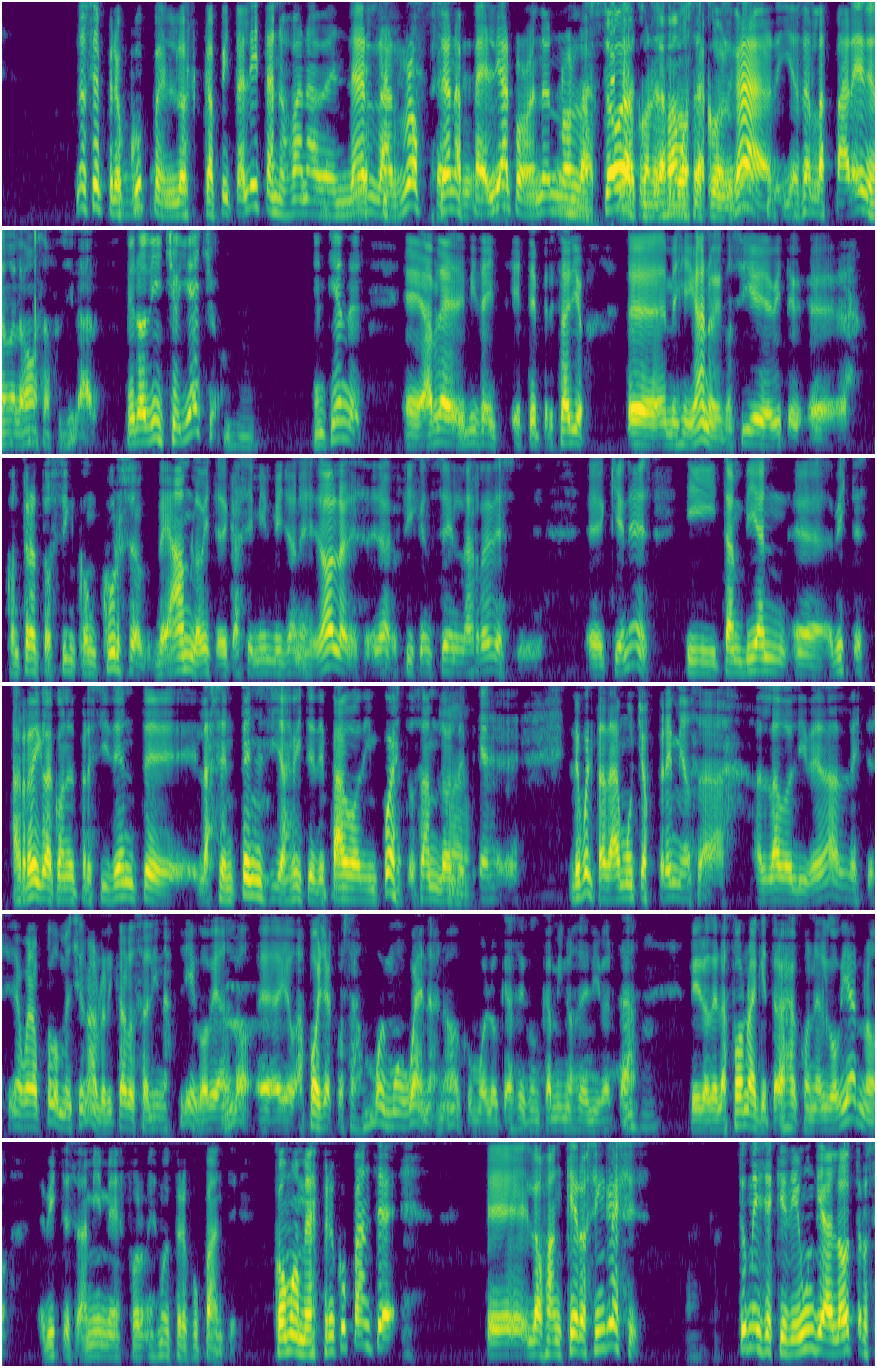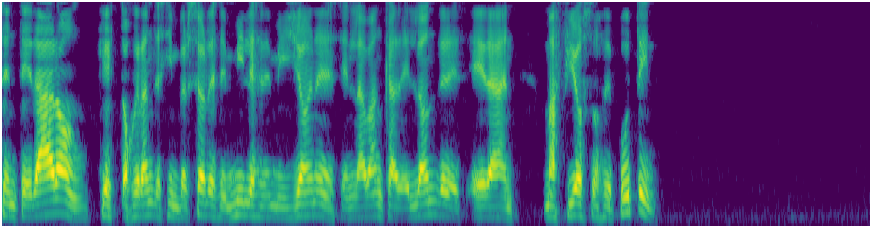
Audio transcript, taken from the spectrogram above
No se preocupen, los capitalistas nos van a vender la ropa, se van a pelear por vendernos las sogas con las vamos a colgar y hacer las paredes donde las vamos a fusilar. Pero dicho y hecho, ¿entiendes? Eh, habla de este empresario eh, mexicano que consigue ¿viste? Eh, contratos sin concurso de AMLO ¿viste? de casi mil millones de dólares. Fíjense en las redes quién es y también, eh, viste, arregla con el presidente las sentencias, viste, de pago de impuestos. AMLO eh, de vuelta da muchos premios al lado liberal. Este señor, bueno, puedo mencionarlo, Ricardo Salinas Pliego, véanlo, eh, apoya cosas muy, muy buenas, ¿no? Como lo que hace con Caminos de Libertad, pero de la forma que trabaja con el gobierno, viste, a mí me es muy preocupante. ¿Cómo me es preocupante? los banqueros ingleses Tú me dices que de un día al otro se enteraron que estos grandes inversores de miles de millones en la banca de Londres eran mafiosos de Putin.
